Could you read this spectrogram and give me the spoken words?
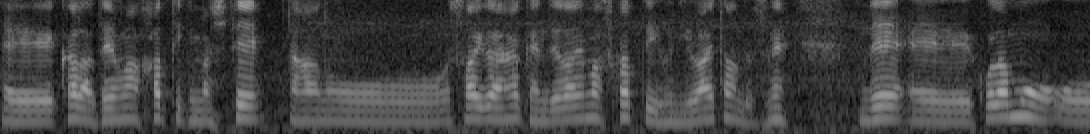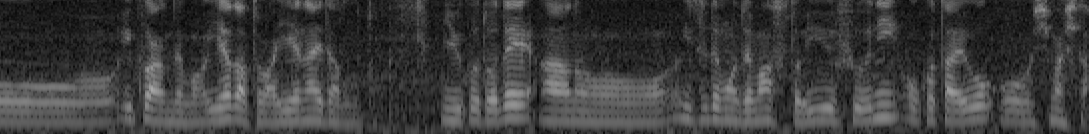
えー、から電話がかかってきまして、あのー、災害派遣出られますかっていうふうに言われたんですね。で、え、これはもういくらでも嫌だとは言えないだろうということで、あのいつでも出ますというふうにお答えをしました。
